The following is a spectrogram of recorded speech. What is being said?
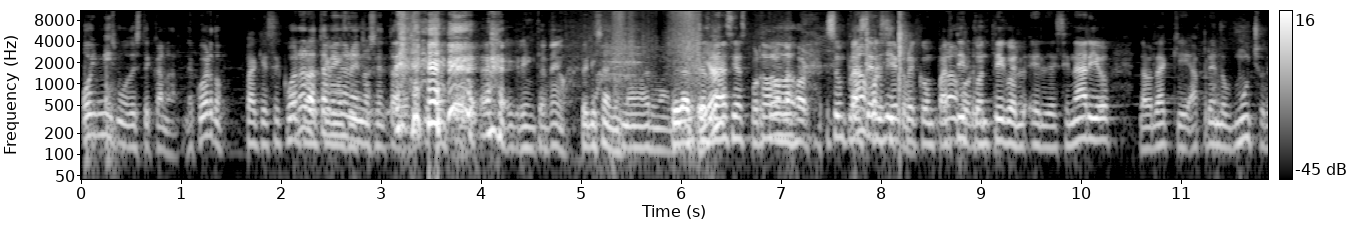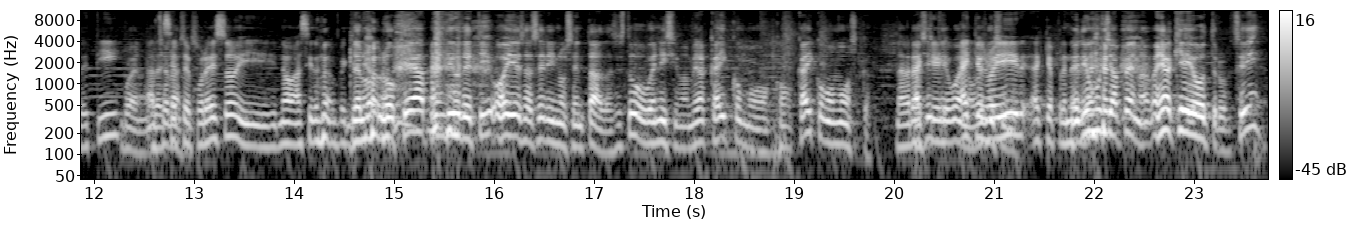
hoy mismo de este canal, ¿de acuerdo? Para que se Bueno, cumpla que también una inocentada. Gringo. Feliz año. No, hermano. Muchas gracias por Todo todo. lo mejor. Es un placer siempre compartir contigo el, el escenario. La verdad que aprendo mucho de ti. Bueno, Agradecerte por eso y no, ha sido una De pequeña... lo, lo que he aprendido de ti hoy es hacer inocentadas. Estuvo buenísima. Mira, caí como, como- caí como mosca. La verdad Así que hay que buenísimo. reír, hay que aprender. Me dio mucha pena. Ven, aquí hay otro, ¿sí?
